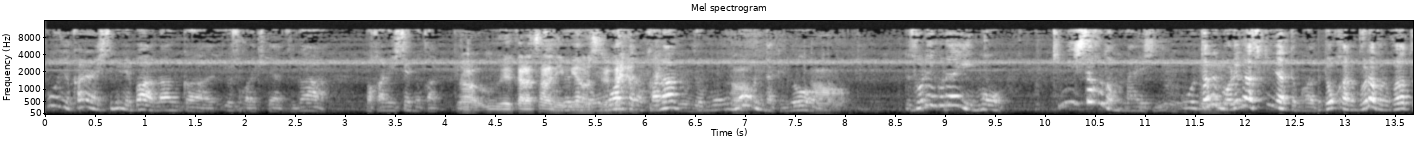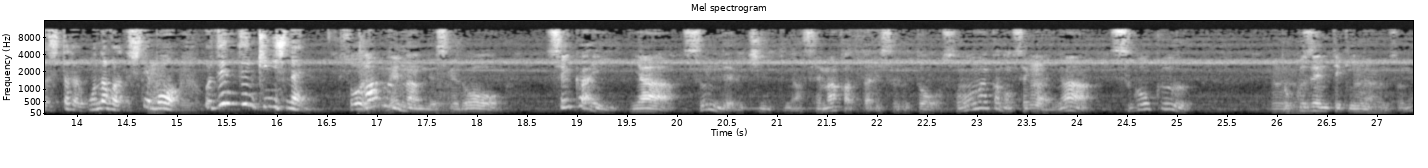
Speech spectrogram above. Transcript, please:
当時の彼らにしてみればなんかよそから来たやつがバカにしてんのかってあ上からさらに見下ろしてる。思われたのかなって思うんだけどそれぐらいもう気にしたこともないし俺例えば俺が好きになった子がどっかの部落の子だと知ったら女の子だとしても俺全然気にしないのね。分なんですけど世界や住んでる地域が狭かったりするとその中の世界がすごく独善的になるんですよね、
